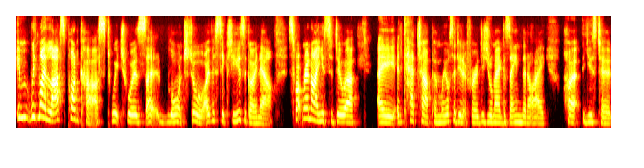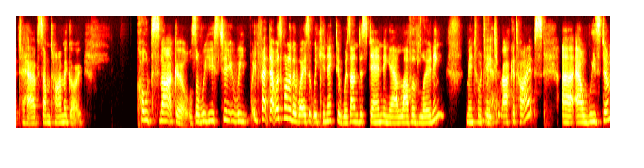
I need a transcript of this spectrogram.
in, with my last podcast, which was uh, launched oh, over six years ago now. Swapna and I used to do a, a, a, catch up, and we also did it for a digital magazine that I used to, to have some time ago called smart girls or we used to we in fact that was one of the ways that we connected was understanding our love of learning mentor teacher yeah. archetypes uh, our wisdom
